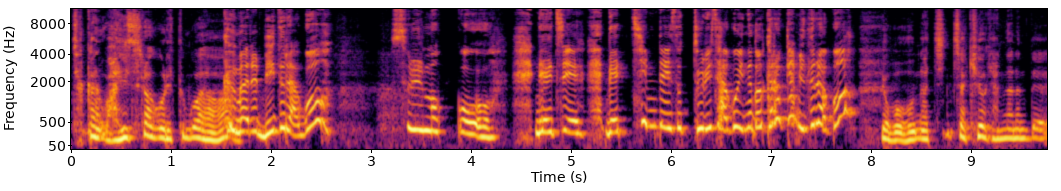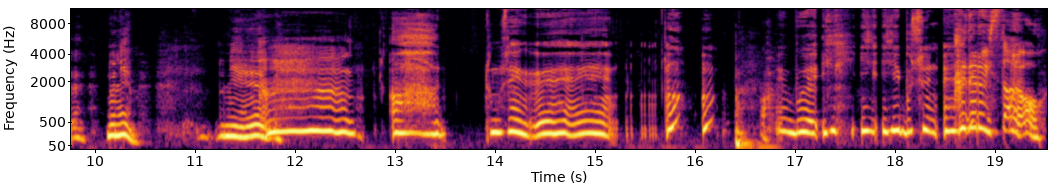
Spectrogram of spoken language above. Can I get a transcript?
잠깐 와 있으라고 그랬던 거야. 그 말을 믿으라고? 술 먹고 내 집, 내 침대에서 둘이 자고 있는 걸 그렇게 믿으라고? 여보, 나 진짜 기억이 안 나는데 누님, 누님. 음, 아, 동생 왜? 어? 어? 이, 뭐야? 이, 이, 이게 무슨? 에, 그대로 있어요.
